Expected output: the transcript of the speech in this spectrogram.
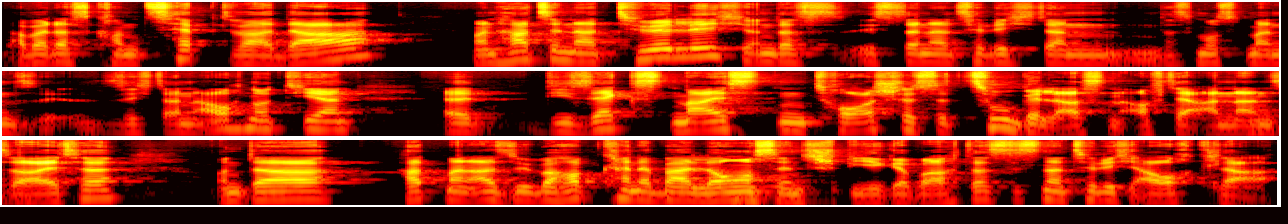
Aber das Konzept war da Man hatte natürlich, und das ist dann natürlich dann, das muss man sich dann auch notieren, äh, die sechstmeisten Torschüsse zugelassen auf der anderen Seite. Und da hat man also überhaupt keine Balance ins Spiel gebracht. Das ist natürlich auch klar.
